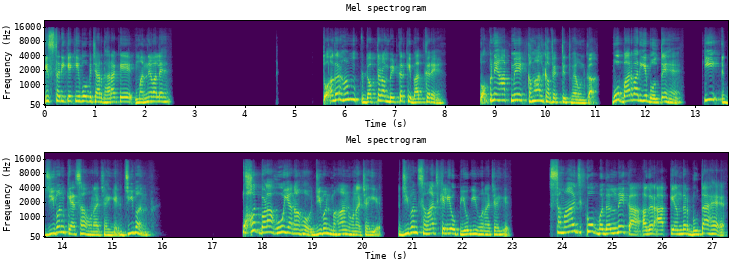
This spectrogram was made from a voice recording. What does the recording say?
किस तरीके की वो विचारधारा के मानने वाले हैं? तो अगर हम डॉक्टर अंबेडकर की बात करें तो अपने आप में कमाल का व्यक्तित्व है उनका। वो बार बार ये बोलते हैं कि जीवन कैसा होना चाहिए? जीवन बहुत बड़ा हो या ना हो, जीवन महान होना चाहिए। जीवन समाज के लिए उपयोगी होना चाहिए। समाज को बदलने का अगर आपके अंदर बूता है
